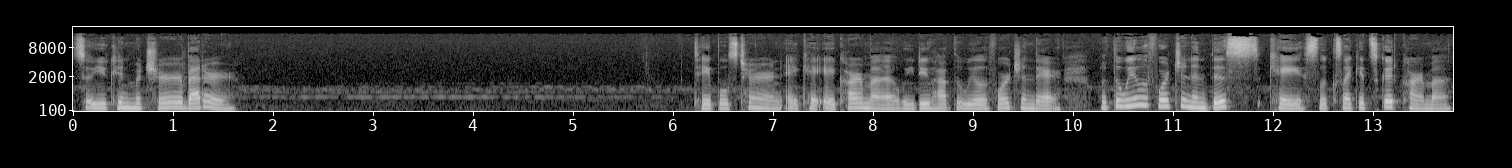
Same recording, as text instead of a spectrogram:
so you can mature better. Tables turn, aka karma. We do have the Wheel of Fortune there. But the Wheel of Fortune in this case looks like it's good karma.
